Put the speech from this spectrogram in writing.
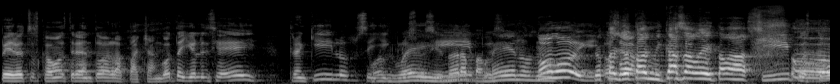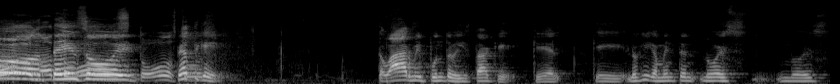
pero estos cabrones traían toda la pachangota y yo les decía, hey, tranquilos, sí, Pues, güey, sí, no era para pues, menos. No, no, y, yo, estaba, yo estaba en mi casa, güey, estaba. Sí, pues, oh, todos, ¿no? Tenso, güey. todos, Fíjate todos. que. Te voy a dar mi punto de vista que, que, el- que lógicamente no es, no, es,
